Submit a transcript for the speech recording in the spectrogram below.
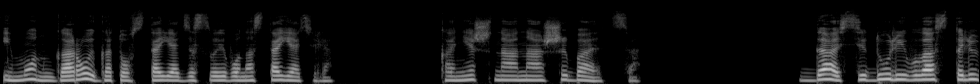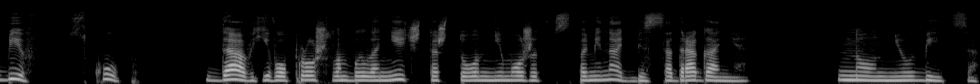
Имон горой готов стоять за своего настоятеля. Конечно, она ошибается. Да, Сидулий властолюбив, скуп. Да, в его прошлом было нечто, что он не может вспоминать без содрогания. Но он не убийца.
